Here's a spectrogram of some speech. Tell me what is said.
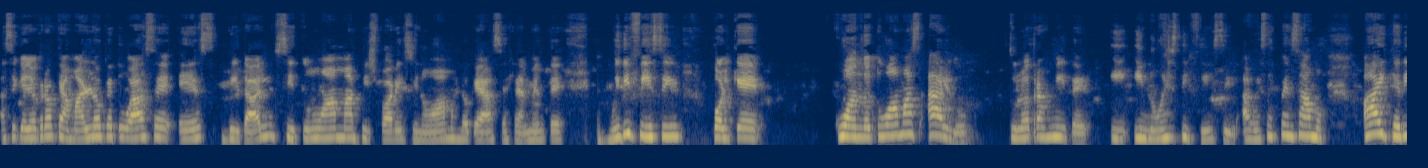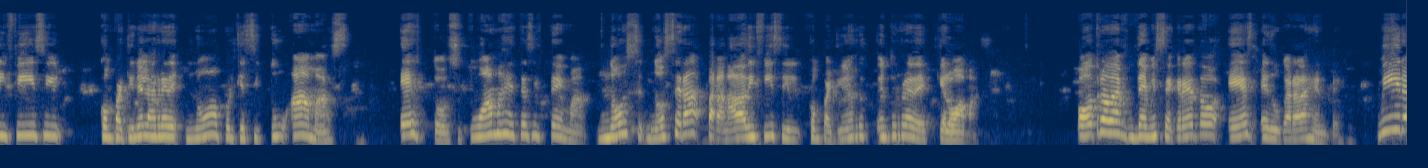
Así que yo creo que amar lo que tú haces es vital. Si tú no amas Beach Party, si no amas lo que haces, realmente es muy difícil porque cuando tú amas algo, tú lo transmites y, y no es difícil. A veces pensamos, ay, qué difícil compartir en las redes. No, porque si tú amas esto, si tú amas este sistema, no, no será para nada difícil compartir en, tus redes que lo amas. Otro de, mis secretos es educar a la gente. Mira,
